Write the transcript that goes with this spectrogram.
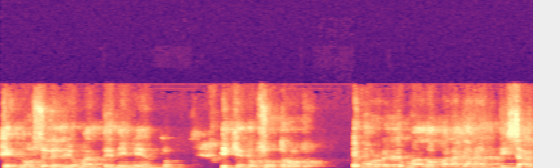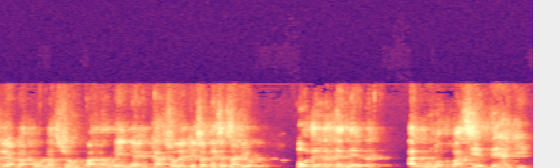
que no se le dio mantenimiento y que nosotros hemos retomado para garantizarle a la población panameña, en caso de que sea necesario, poder tener algunos pacientes allí.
